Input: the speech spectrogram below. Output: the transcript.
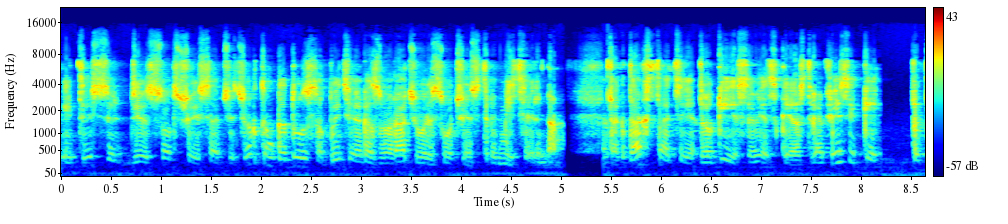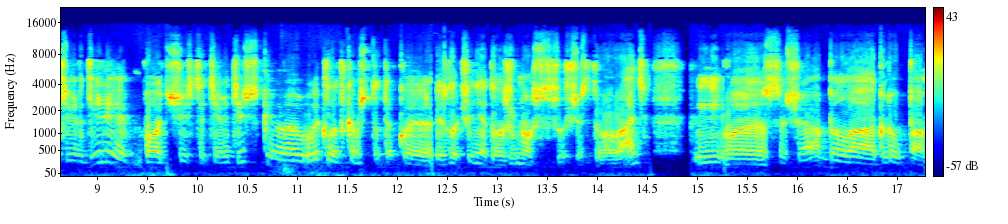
и в 1964 году события разворачивались очень стремительно. Тогда, кстати, другие советские астрофизики подтвердили по чисто теоретическим выкладкам, что такое излучение должно существовать. И в США была группа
